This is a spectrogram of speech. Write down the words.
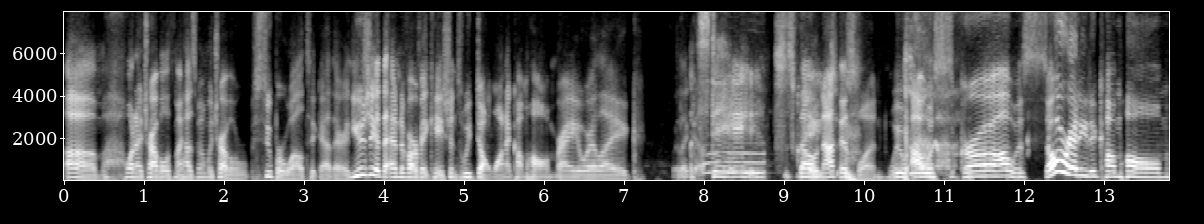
Um, when I travel with my husband, we travel super well together. And usually at the end of our vacations, we don't want to come home, right? We're like, we're like, let's stay. "Oh." Great. No, not this one. We I was girl, I was so ready to come home.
